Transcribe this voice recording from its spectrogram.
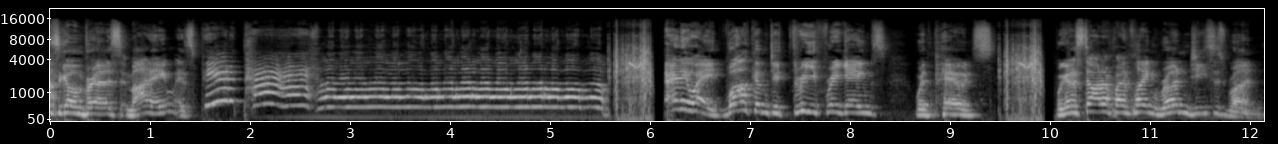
How's it going, bros? My name is PewDiePie. Anyway, welcome to three free games with Pewds. We're gonna start off by playing Run Jesus Run.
